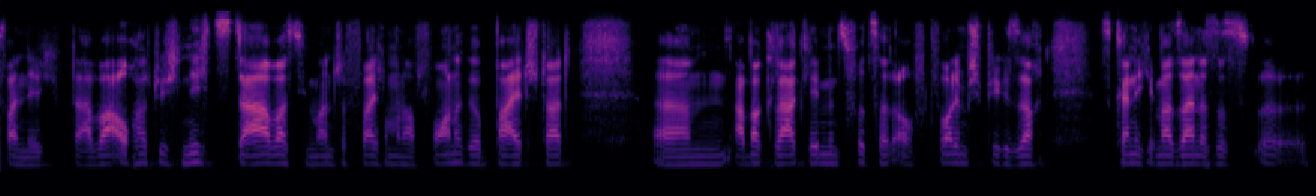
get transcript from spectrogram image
fand ich. Da war auch natürlich nichts da, was die Mannschaft vielleicht nochmal nach vorne gepeitscht hat. Ähm, aber klar, Clemens Fritz hat auch vor dem Spiel gesagt, es kann nicht immer sein, dass es äh,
